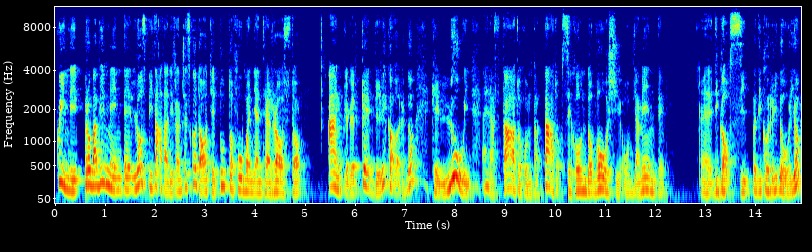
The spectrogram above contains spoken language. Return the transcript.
Quindi probabilmente l'ospitata di Francesco Totti è tutto fumo e niente arrosto. Anche perché vi ricordo che lui era stato contattato, secondo voci ovviamente eh, di gossip, di corridoio,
